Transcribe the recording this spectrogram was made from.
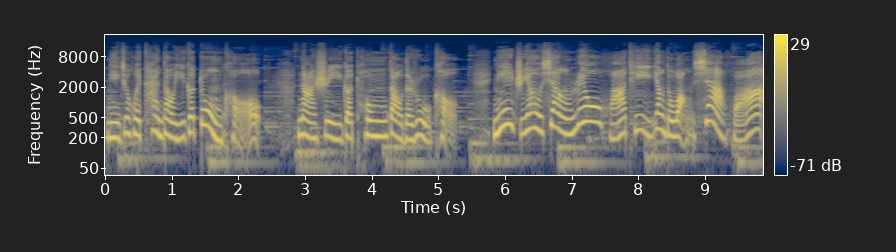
你就会看到一个洞口，那是一个通道的入口。你只要像溜滑梯一样的往下滑，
